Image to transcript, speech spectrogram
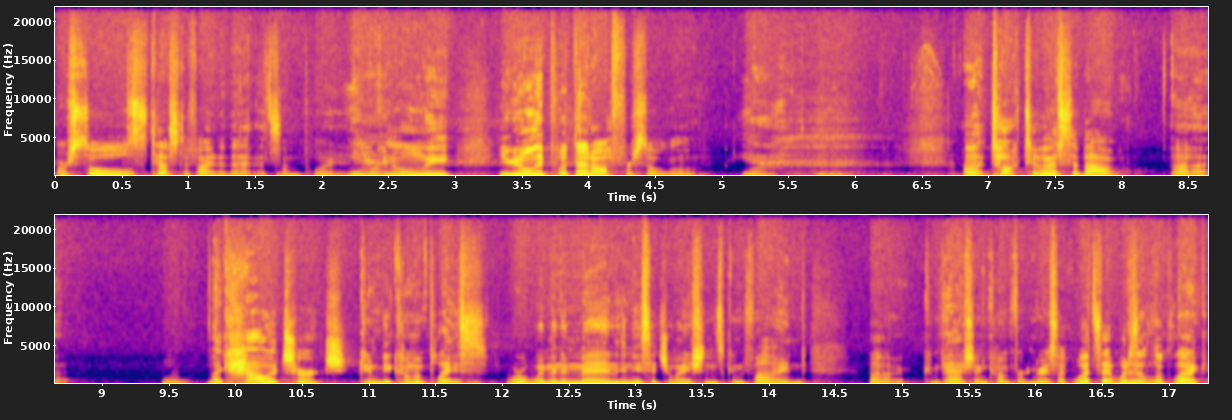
Our souls testify to that at some point, and yeah. you can only you can only put that off for so long. Yeah. yeah. Uh, talk to us about uh, like how a church can become a place where women and men in these situations can find uh, compassion, comfort, and grace. Like, what's it? What does it look like?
